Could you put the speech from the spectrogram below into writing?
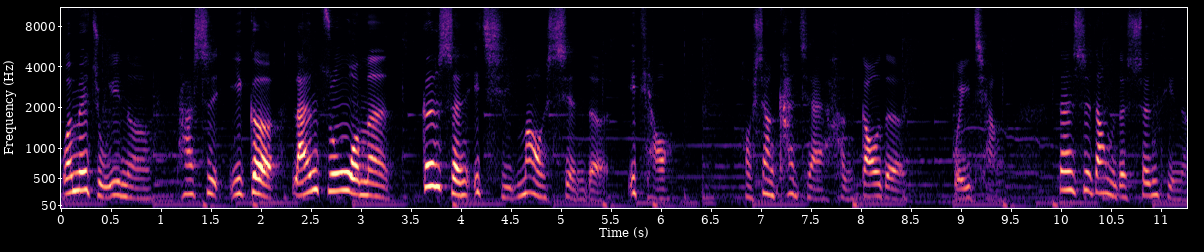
完美主义呢，它是一个拦阻我们跟神一起冒险的一条，好像看起来很高的。围墙，但是当我们的身体呢，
